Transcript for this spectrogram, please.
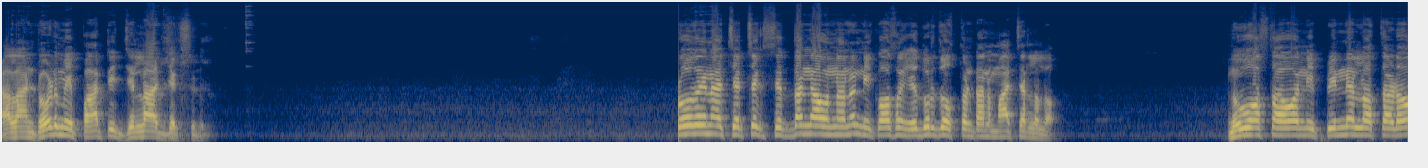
అలాంటోడు మీ పార్టీ జిల్లా అధ్యక్షుడు. రోజైనా చర్చకు సిద్ధంగా ఉన్నాను నీకోసం ఎదురు చూస్తుంటాను మాచర్లలో నువ్వు వస్తావో నీ పిన్నెళ్ళు వస్తాడో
